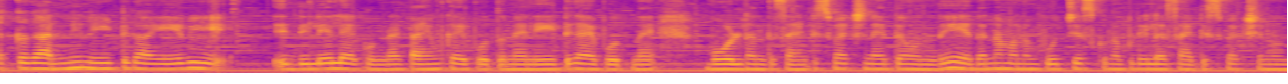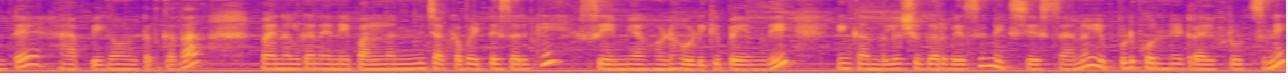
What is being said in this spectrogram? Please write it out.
చక్కగా అన్నీ నీట్గా ఏవి డిలే లేకుండా టైంకి అయిపోతున్నాయి నీట్గా అయిపోతున్నాయి. బోల్డ్ అంత సాటిస్ఫాక్షన్ అయితే ఉంది. ఏదన్నా మనం పూజ చేసుకున్నప్పుడు ఇలా సాటిస్ఫాక్షన్ ఉంటే హ్యాపీగా ఉంటుంది కదా. ఫైనల్గా నేను ఈ పనులన్నీ చక్క పెట్టేసరికి సేమియా కూడా ఉడికిపోయింది. ఇంక అందులో షుగర్ వేసి మిక్స్ చేశాను. ఇప్పుడు కొన్ని డ్రై ఫ్రూట్స్ని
